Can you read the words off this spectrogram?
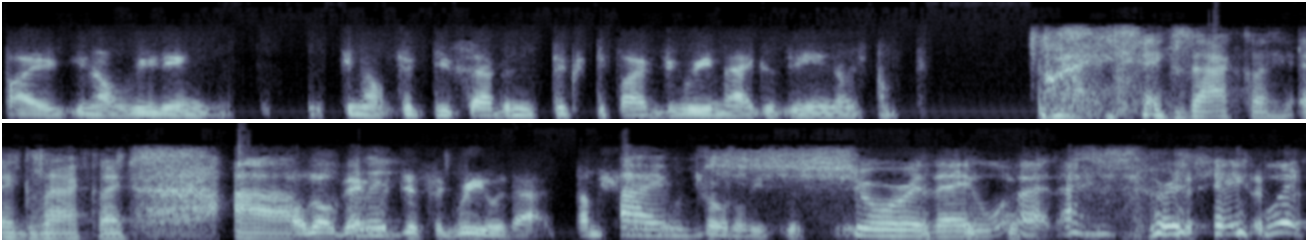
by, you know, reading, you know, 57, 65 degree magazine or something. exactly, exactly. Uh, Although they would disagree with that, I'm sure I'm they would totally disagree. Sure, they would. I'm sure they would.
